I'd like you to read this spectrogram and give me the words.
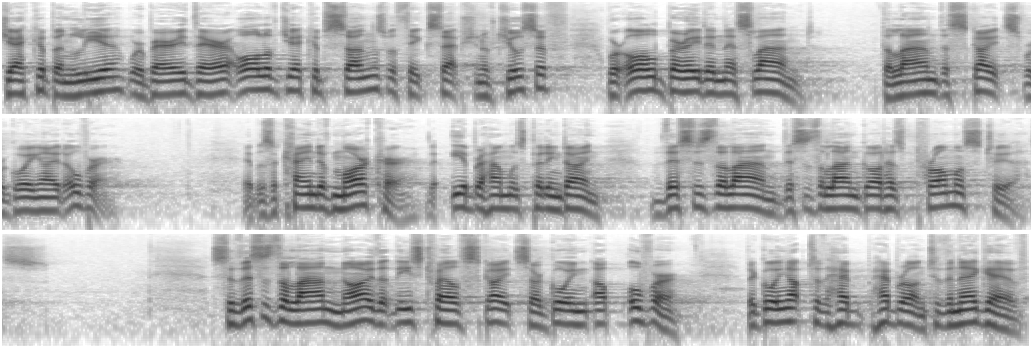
Jacob and Leah were buried there. All of Jacob's sons, with the exception of Joseph, were all buried in this land, the land the scouts were going out over. It was a kind of marker that Abraham was putting down. This is the land. This is the land God has promised to us. So, this is the land now that these 12 scouts are going up over. They're going up to the Hebron, to the Negev.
